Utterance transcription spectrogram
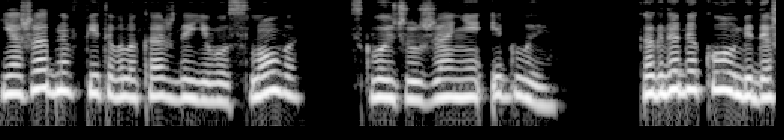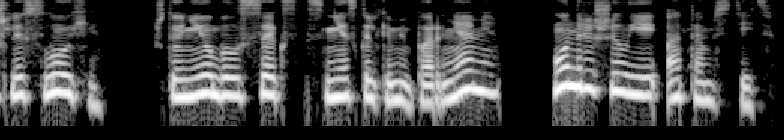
Я жадно впитывала каждое его слово сквозь жужжание иглы. Когда до Колби дошли слухи, что у нее был секс с несколькими парнями, он решил ей отомстить.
